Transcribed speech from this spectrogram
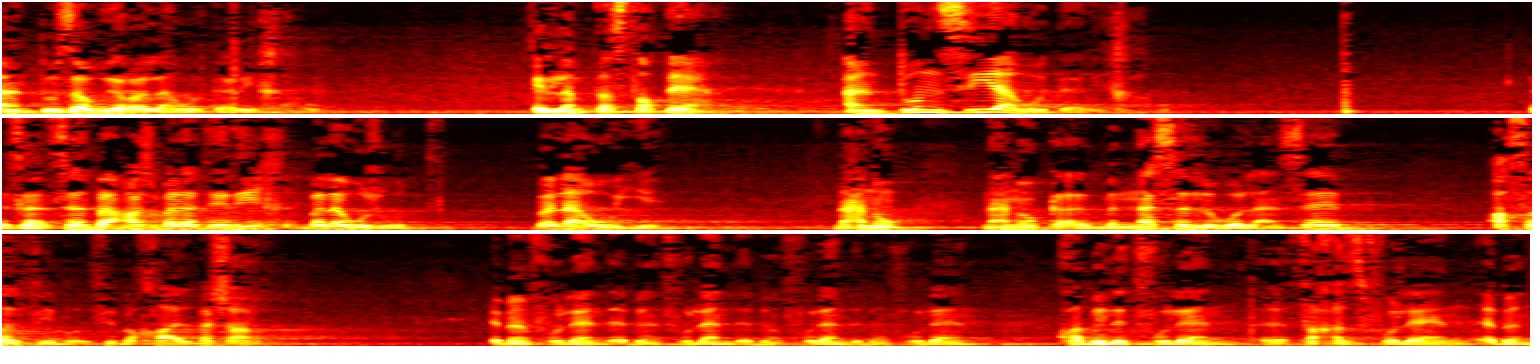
أن تزور له تاريخه. إن لم تستطع أن تنسيه تاريخه. إذا الإنسان عاش بلا تاريخ بلا وجود بلا هوية. نحن نحن بالنسل والأنساب أصل في في بقاء البشر. ابن فلان ابن فلان ابن فلان ابن فلان قبيلة فلان فخذ فلان ابن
